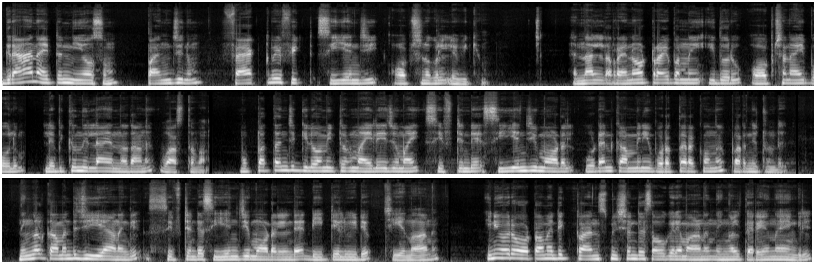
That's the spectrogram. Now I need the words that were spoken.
ഗ്രാൻഡ് ഐറ്റൻ നിയോസും പഞ്ചിനും factory fit C N G ഓപ്ഷനുകൾ ലഭിക്കും. എന്നാൽ റെനോ ഡ്രൈവറിന് ഇതൊരു ഓപ്ഷനായി പോലും ലഭിക്കുന്നില്ല എന്നതാണ് വാസ്തവം. മുപ്പത്തഞ്ച് കിലോമീറ്റർ മൈലേജുമായി സ്വിഫ്റ്റിന്റെ സി എൻ ജി മോഡൽ ഉടൻ കമ്പനി പുറത്തിറക്കുമെന്ന് പറഞ്ഞിട്ടുണ്ട്. നിങ്ങൾ കമന്റ് ചെയ്യുകയാണെങ്കിൽ സ്വിഫ്റ്റിന്റെ സി എൻ ജി മോഡലിന്റെ ഡീറ്റെയിൽ വീഡിയോ ചെയ്യുന്നതാണ്. ഇനി ഒരു ഓട്ടോമാറ്റിക് ട്രാൻസ്മിഷന്റെ സൗകര്യമാണ് നിങ്ങൾ തിരയുന്നതെങ്കിൽ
